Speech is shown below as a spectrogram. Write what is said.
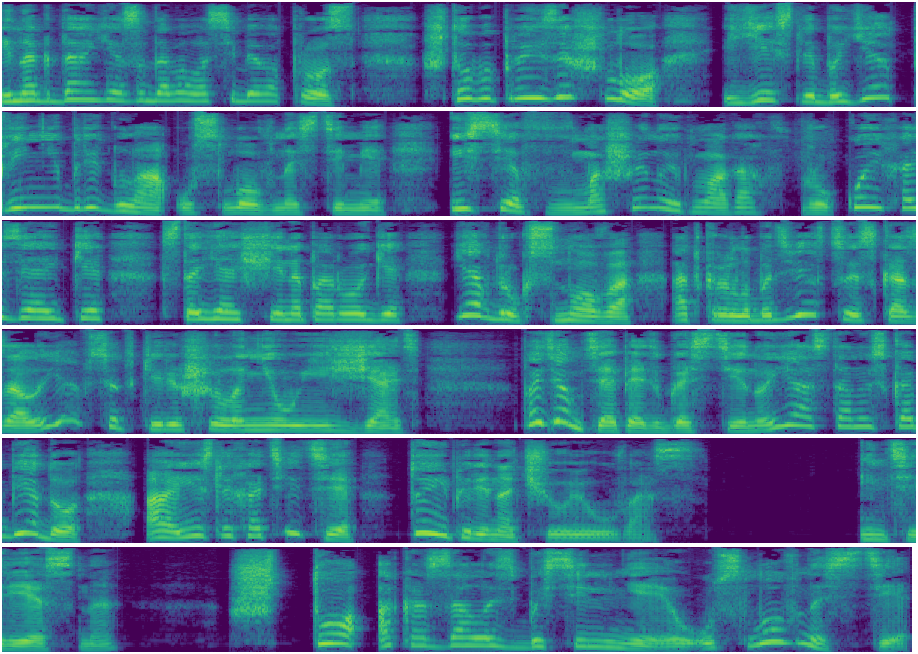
Иногда я задавала себе вопрос, что бы произошло, если бы я пренебрегла условностями и, сев в машину и помогав рукой хозяйке, стоящей на пороге, я вдруг снова открыла бы дверцу и сказала, я все-таки решила не уезжать. Пойдемте опять в гостиную, я останусь к обеду, а если хотите, то и переночую у вас. Интересно, что оказалось бы сильнее, условности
